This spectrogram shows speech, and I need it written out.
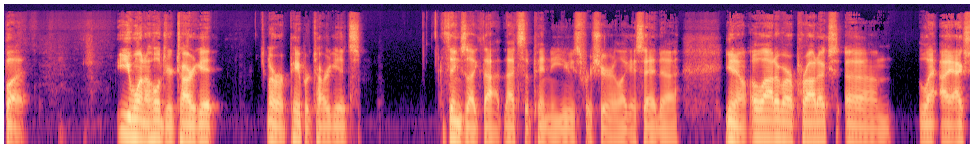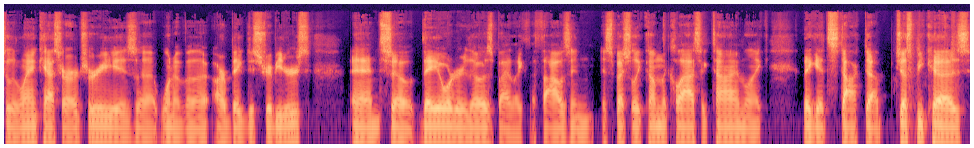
But you want to hold your target or paper targets, things like that. That's the pin to use for sure. Like I said, uh, you know, a lot of our products. Um, I actually Lancaster Archery is uh, one of uh, our big distributors and so they order those by like a thousand especially come the classic time like they get stocked up just because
